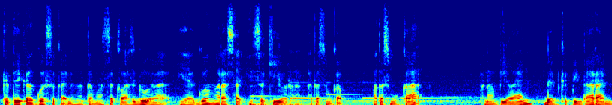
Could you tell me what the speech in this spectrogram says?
ketika gue suka dengan teman sekelas gue ya gue ngerasa insecure atas muka atas muka penampilan dan kepintaran.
